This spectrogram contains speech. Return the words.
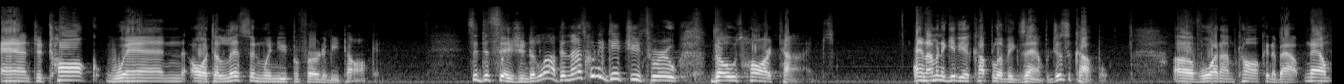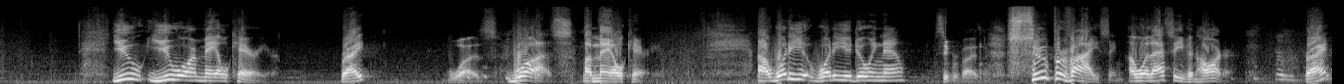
and to talk when, or to listen when you prefer to be talking. It's a decision to love, and that's going to get you through those hard times. And I'm going to give you a couple of examples, just a couple, of what I'm talking about. Now, you you are mail carrier, right? Was Was a mail carrier. Uh, what are you What are you doing now? Supervising. Supervising. Oh, well, that's even harder, right?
